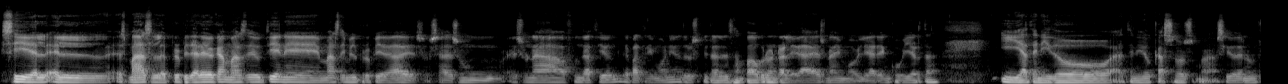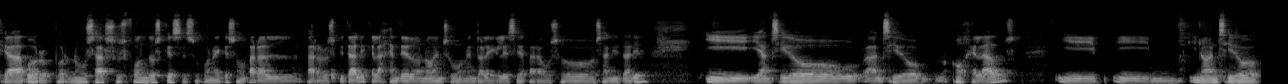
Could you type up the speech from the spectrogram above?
Sí, el, el, es más, el propietario de Can Masdeu tiene más de mil propiedades. O sea, es, un, es una fundación de patrimonio del Hospital de San Pablo, pero en realidad es una inmobiliaria encubierta y ha tenido, ha tenido casos, bueno, ha sido denunciada por, por, no usar sus fondos que se supone que son para el, para el hospital y que la gente donó en su momento a la iglesia para uso sanitario y, y han, sido, han sido congelados y, y, y no han sido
